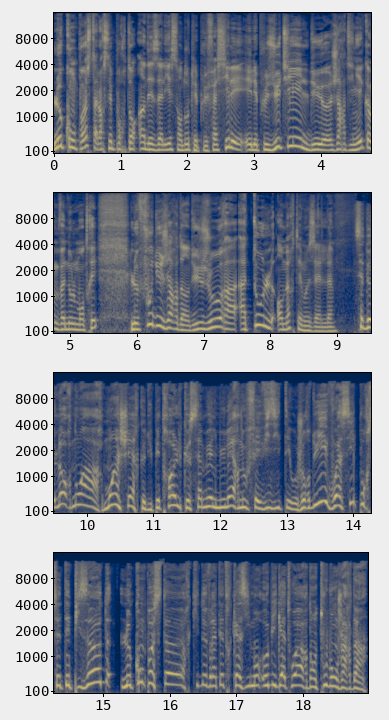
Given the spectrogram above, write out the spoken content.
le compost. Alors c'est pourtant un des alliés sans doute les plus faciles et, les plus utiles du euh, jardinier, comme va nous le montrer le fou du jardin du jour à, à Toul en Meurthe-et-Moselle. C'est de l'or noir, moins cher que du pétrole, que Samuel Muller nous fait visiter aujourd'hui. Voici pour cet épisode le composteur qui devrait être quasiment obligatoire dans tout bon jardin.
